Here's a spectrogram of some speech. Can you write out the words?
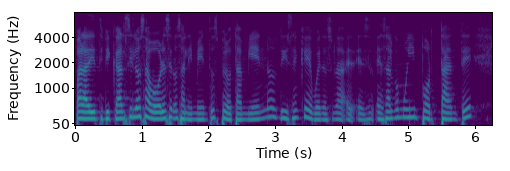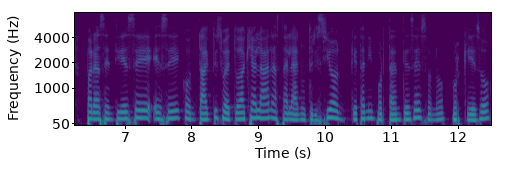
para identificar si los sabores en los alimentos, pero también nos dicen que, bueno, es, una, es, es algo muy importante para sentir ese, ese contacto y sobre todo aquí hablaban hasta la nutrición. ¿Qué tan importante es eso, no? Porque eso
